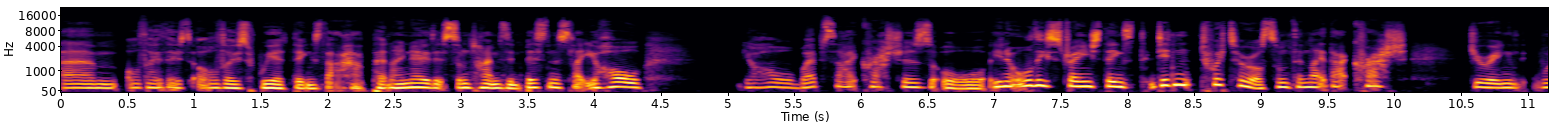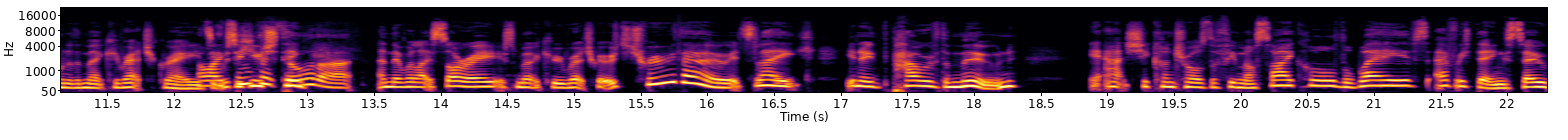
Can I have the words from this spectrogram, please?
Um, although there's all those weird things that happen. I know that sometimes in business, like your whole, your whole website crashes or, you know, all these strange things. Didn't Twitter or something like that crash during one of the Mercury retrogrades. Oh, it was a huge I thing. That. And they were like, sorry, it's Mercury retrograde. It's true though. It's like, you know, the power of the moon it actually controls the female cycle, the waves, everything. So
